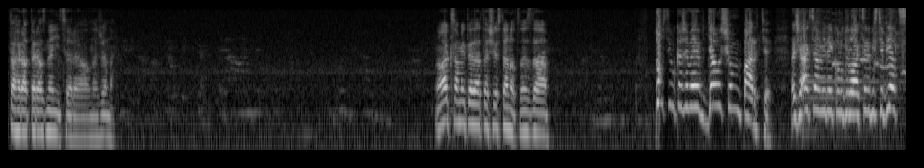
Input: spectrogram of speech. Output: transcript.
Tá hra teraz není reálna, že ne? No ak sa mi teda tá šiesta noc nezdá, to si ukážeme v ďalšom parte. Takže ak sa vám videjko ľúbilo a chceli by ste viac z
